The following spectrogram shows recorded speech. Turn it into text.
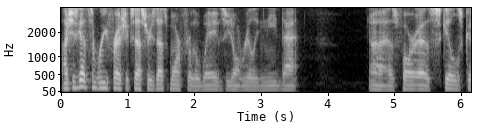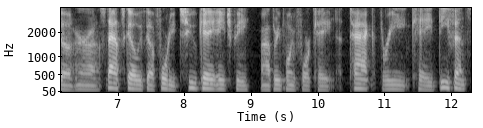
Uh, she's got some refresh accessories. That's more for the waves. You don't really need that. Uh, as far as skills go, or uh, stats go, we've got 42k HP, uh, 3.4k attack, 3k defense,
